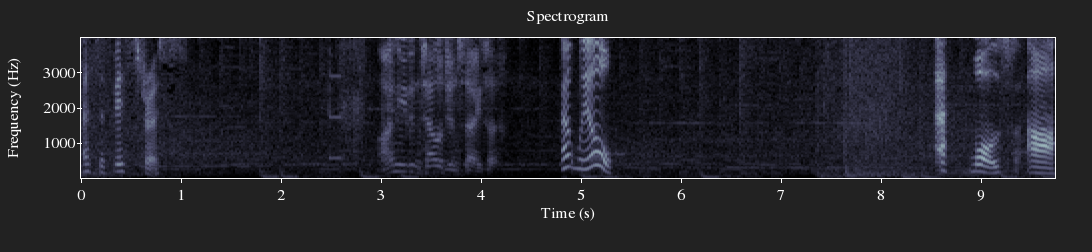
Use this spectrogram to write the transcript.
That's a Västerås. I need intelligence data. Don't we all? Uh, was. Ah.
